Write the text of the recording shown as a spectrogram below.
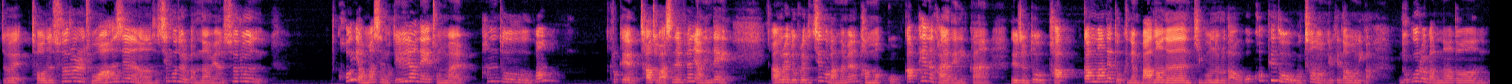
저, 저는 술을 좋아하지는 않아서 친구들을 만나면 술은 거의 안 마시는 것 같아요. 1년에 정말 한두 번? 그렇게 자주 마시는 편이 아닌데 아무래도 그래도 친구 만나면 밥 먹고 카페는 가야 되니까 요즘 또 밥값만 해도 그냥 만 원은 기본으로 나오고 커피도 5천 원 이렇게 나오니까 누구를 만나던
